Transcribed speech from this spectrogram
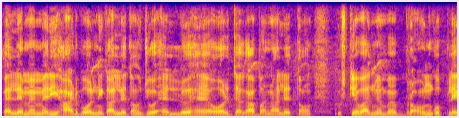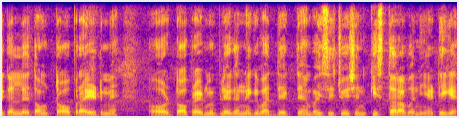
पहले मैं मेरी हार्ड बॉल निकाल लेता हूँ, जो येल्लो है और जगह बना लेता हूँ। उसके बाद में मैं ब्राउन को प्ले कर लेता हूँ टॉप राइट में। और टॉप राइट में प्ले करने के बाद देखते हैं भाई सिचुएशन किस तरह बनी है, ठीक है?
